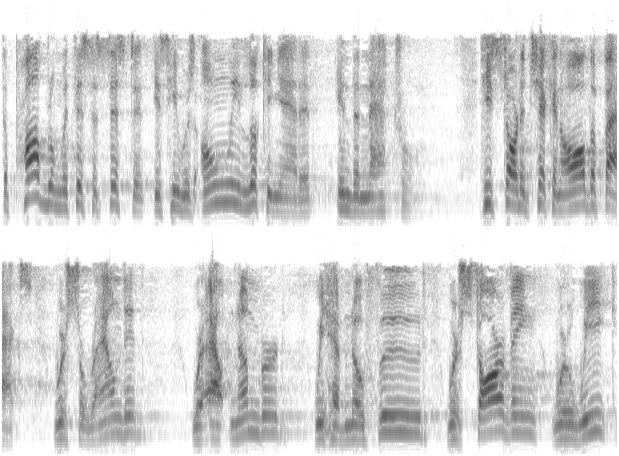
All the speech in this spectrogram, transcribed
The problem with this assistant is he was only looking at it in the natural. He started checking all the facts. We're surrounded, we're outnumbered, we have no food, we're starving, we're weak.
